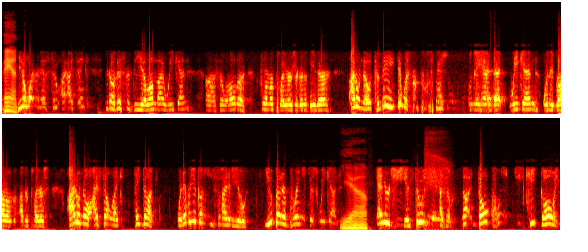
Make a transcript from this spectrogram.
Man. You know what it is too. I, I think you know this is the alumni weekend, uh, so all the former players are going to be there. I don't know. To me, it was something special when they had that weekend when they brought on other players. I don't know. I felt like, hey, Doug, whatever you got inside of you, you better bring it this weekend. Yeah. energy, enthusiasm. Not, don't quit. Just keep going.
